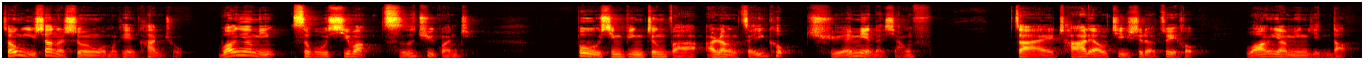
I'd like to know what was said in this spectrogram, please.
从以上的诗文我们可以看出，王阳明似乎希望辞去官职，不兴兵征伐，而让贼寇全面的降服。在茶寮记事的最后，王阳明吟道：“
